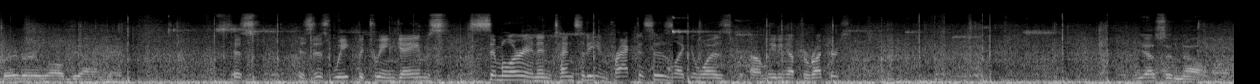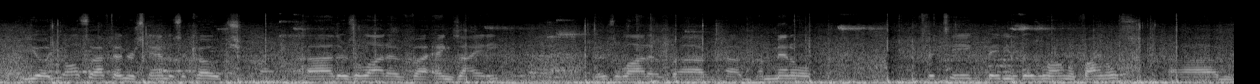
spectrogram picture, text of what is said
very, very well beyond game. This is this week between games similar in intensity and practices like it was uh, leading up to Rutgers? Yes and no. You, you also have to understand as a coach, uh, there's a lot of uh, anxiety. There's a lot of uh, uh, mental fatigue maybe that goes along with finals. Um,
